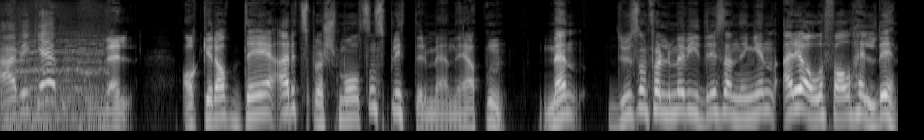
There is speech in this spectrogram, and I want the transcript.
Er vi ikke? Vel, akkurat det er et spørsmål som splitter menigheten. Men du som følger med videre i sendingen, er i alle fall heldig,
